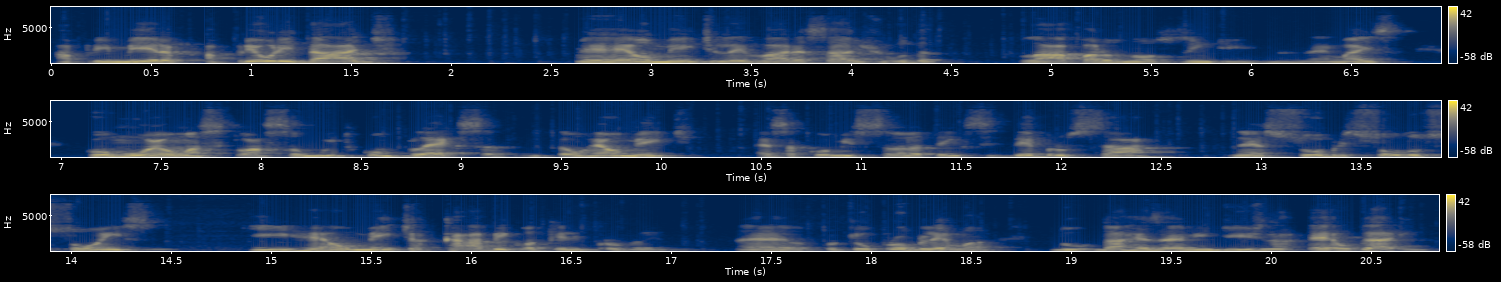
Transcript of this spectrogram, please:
a primeira, a prioridade é realmente levar essa ajuda lá para os nossos indígenas, né? Mas como é uma situação muito complexa, então realmente essa comissão ela tem que se debruçar, né, sobre soluções que realmente acabem com aquele problema né? Porque o problema do, da reserva indígena é o garimpo.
